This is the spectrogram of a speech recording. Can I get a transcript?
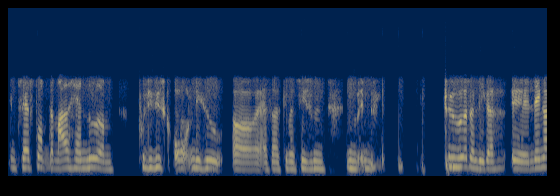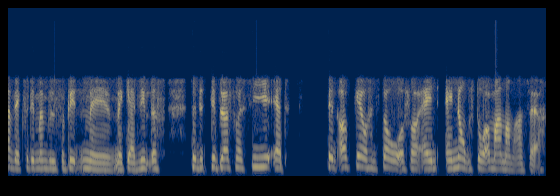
en platform, der meget handlede om politisk ordentlighed, og altså, kan man sige, sådan en, en dyder, der ligger øh, længere væk fra det, man vil forbinde med, med Gert Wilders. Så det, det er blot for at sige, at den opgave, han står overfor, er, en, er enormt stor og meget, meget, meget svær.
